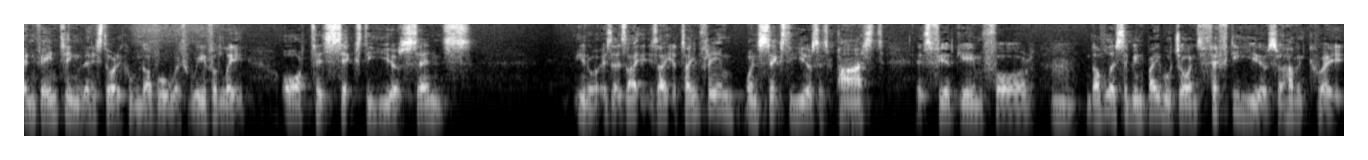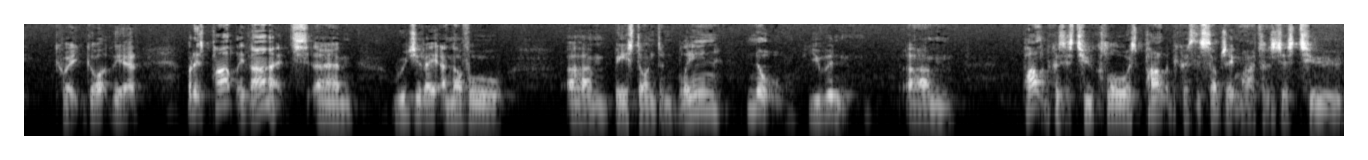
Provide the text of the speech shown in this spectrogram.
inventing the historical novel with Waverley, or tis 60 years since, you know, is that, is that, is that your time frame? When 60 years has passed, it's fair game for hmm. novelists. I mean, Bible John's 50 years, so I haven't quite, quite got there. But it's partly that. Um, would you write a novel um, based on Dunblane? No, you wouldn't. Um, partly because it's too close, partly because the subject matter is just too,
